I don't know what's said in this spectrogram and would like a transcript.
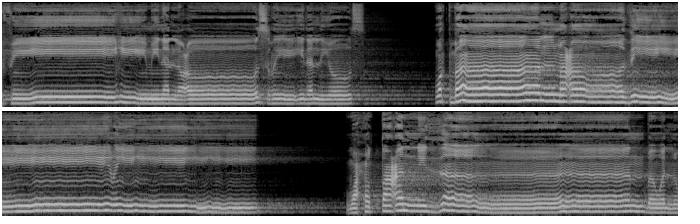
فيه من العسر إلى اليسر واقبل معاذيري وحط عني الذنب والوز.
